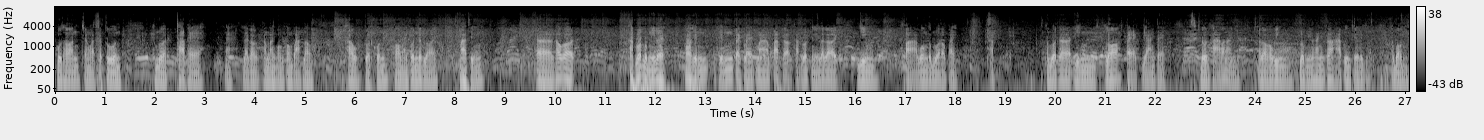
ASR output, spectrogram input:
ภูธรจังหวัดสตูลตำรวจท่าแพนะแล้วก็กำลังของกองปราบเราเข้าตรวจค้นขอหมายค้นเรียบร้อย มาถึง เอ่อเขาก็ขับรถหลบหนีเลย พอเห็นเห็นแปลกๆมาปั๊บก็ขับรถหนีแล้วก็ยิงฝ่าวงตำรวจออกไปครับตำรวจก็ยิงล้อแตกยางแตกโดนขาเขาหน่อยแล้วก็เขาวิ่งหลบหนีมาทางนี้ก็หาปืนเจอแล้วกระบอกหนึ่ง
